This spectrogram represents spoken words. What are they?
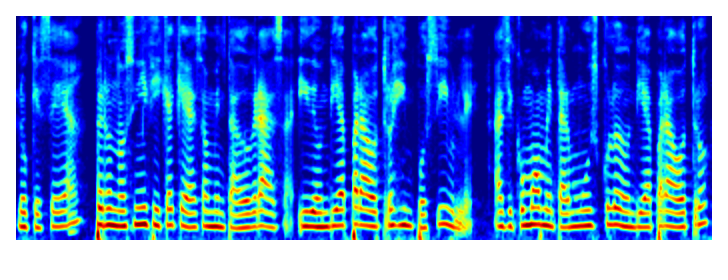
lo que sea, pero no significa que hayas aumentado grasa. Y de un día para otro es imposible. Así como aumentar músculo de un día para otro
